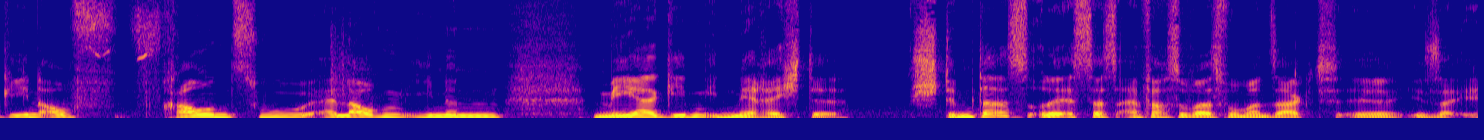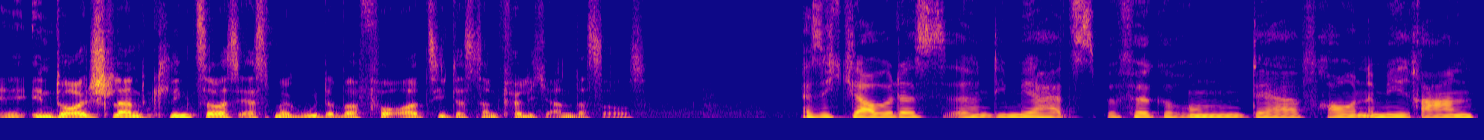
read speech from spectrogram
gehen auf Frauen zu, erlauben ihnen mehr, geben ihnen mehr Rechte. Stimmt das oder ist das einfach sowas, wo man sagt, äh, in Deutschland klingt sowas erstmal gut, aber vor Ort sieht das dann völlig anders aus? Also ich glaube, dass äh, die Mehrheitsbevölkerung der Frauen im Iran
